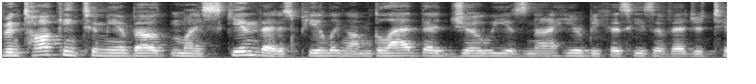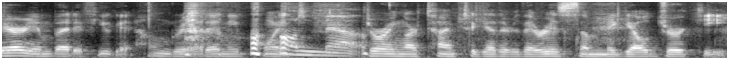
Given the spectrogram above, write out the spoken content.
been talking to me about my skin that is peeling. I'm glad that Joey is not here because he's a vegetarian. But if you get hungry at any point oh no. during our time together, there is some Miguel jerky.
